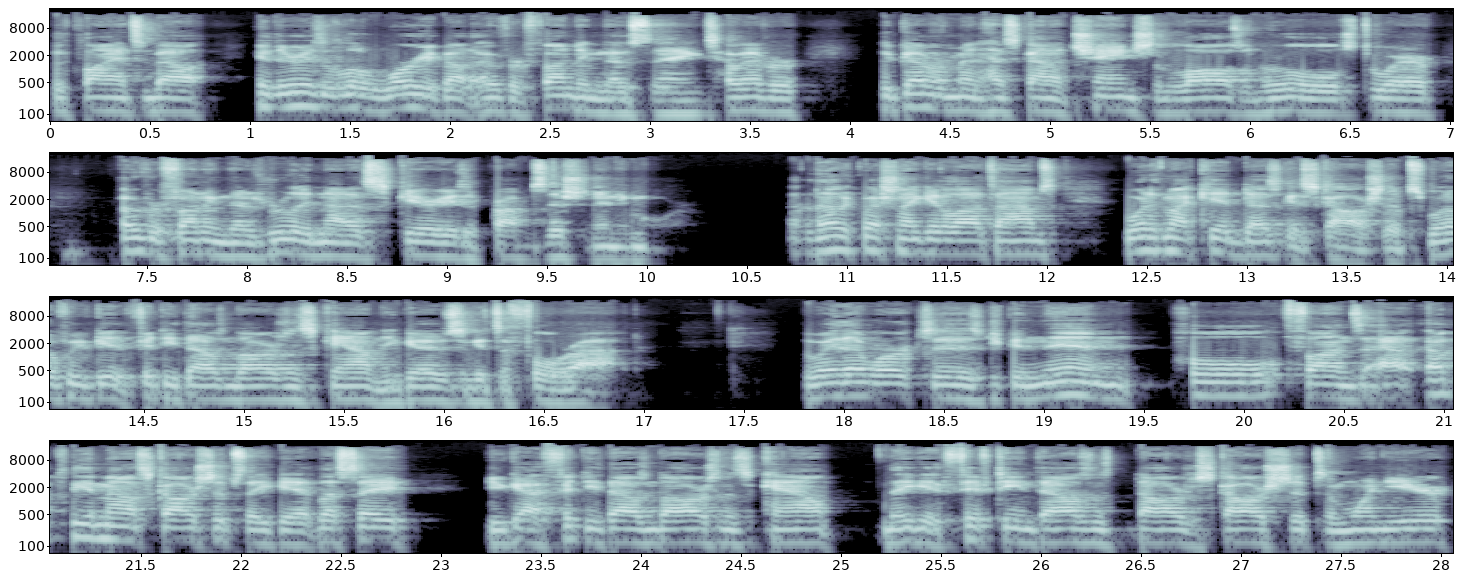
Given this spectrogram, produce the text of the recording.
with clients about there is a little worry about overfunding those things. However, the government has kind of changed some laws and rules to where overfunding them is really not as scary as a proposition anymore. Another question I get a lot of times what if my kid does get scholarships? What if we get $50,000 in his account and he goes and gets a full ride? The way that works is you can then pull funds out up to the amount of scholarships they get. Let's say you got $50,000 in this account, they get $15,000 of scholarships in one year.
